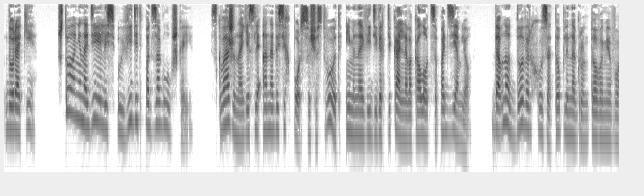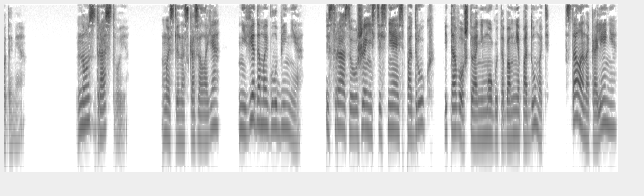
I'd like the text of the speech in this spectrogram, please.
Дураки. Что они надеялись увидеть под заглушкой? Скважина, если она до сих пор существует именно в виде вертикального колодца под землю, давно доверху затоплена грунтовыми водами. «Ну, здравствуй», — мысленно сказала я, неведомой глубине. И сразу, уже не стесняясь подруг и того, что они могут обо мне подумать, встала на колени,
